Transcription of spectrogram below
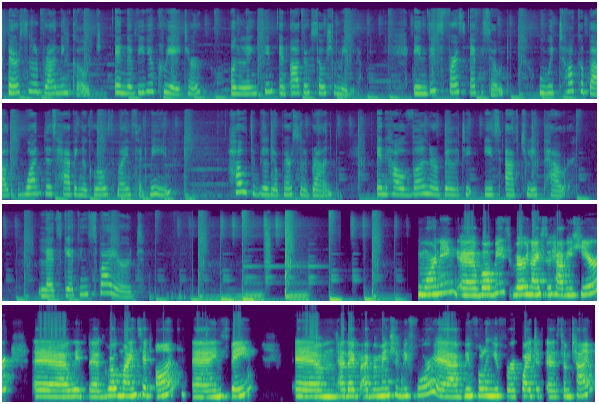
personal branding coach, and a video creator on LinkedIn and other social media. In this first episode, we will talk about what does having a growth mindset mean, how to build your personal brand, and how vulnerability is actually power. Let's get inspired. Good morning, uh, Bobby. It's very nice to have you here uh, with the Grow Mindset On uh, in Spain. Um, as I've, I've, mentioned before, uh, I've been following you for quite uh, some time,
